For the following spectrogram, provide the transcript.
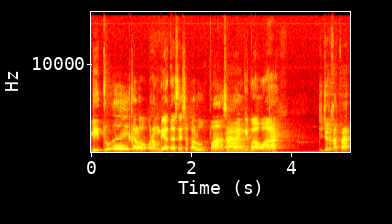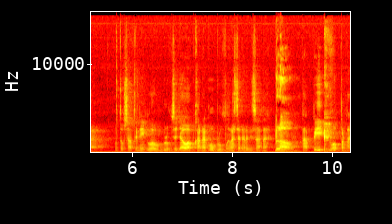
gitu eh kalau orang di atas teh suka lupa sama Nah, yang di bawah oke. Jujur kata, untuk saat ini gue belum bisa jawab karena gue belum ngerasain ada di sana. belum Tapi gue pernah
